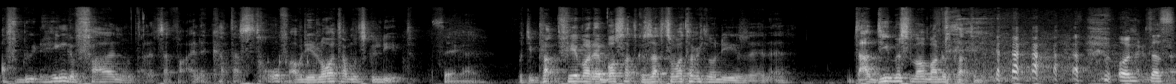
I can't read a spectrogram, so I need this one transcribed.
auf der Bühne hingefallen und alles, das war eine Katastrophe. Aber die Leute haben uns geliebt. Sehr geil. Und die Plattenfirma, der Boss hat gesagt, so was habe ich noch nie gesehen. Ey. Da, die müssen wir mal eine Platte machen. Und das,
